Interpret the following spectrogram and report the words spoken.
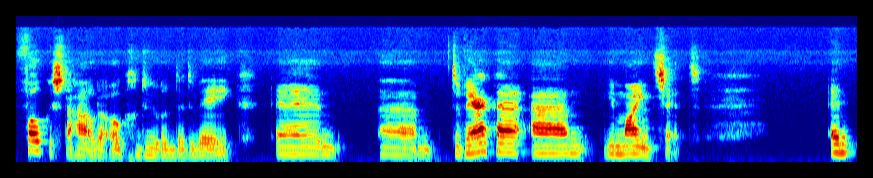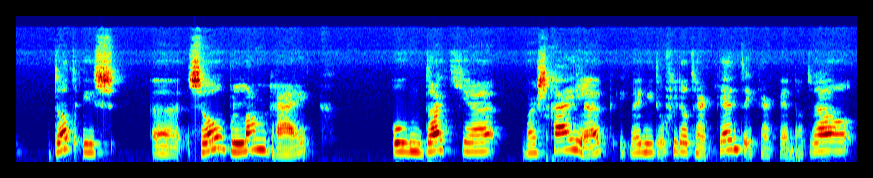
focus te houden ook gedurende de week. En ehm, te werken aan je mindset. En dat is uh, zo belangrijk, omdat je waarschijnlijk, ik weet niet of je dat herkent, ik herken dat wel.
